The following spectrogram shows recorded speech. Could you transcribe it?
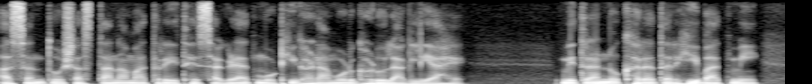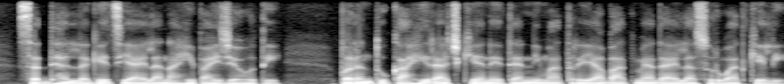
असंतोष असताना मात्र इथे सगळ्यात मोठी घडामोड घडू लागली आहे. मित्रांनो खरं तर ही बातमी सध्या लगेच यायला नाही पाहिजे होती. परंतु काही राजकीय नेत्यांनी मात्र या बातम्या द्यायला सुरुवात केली.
